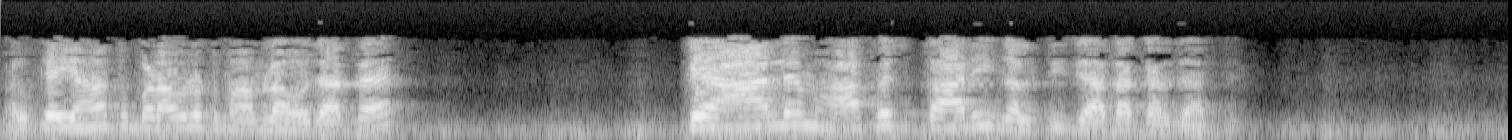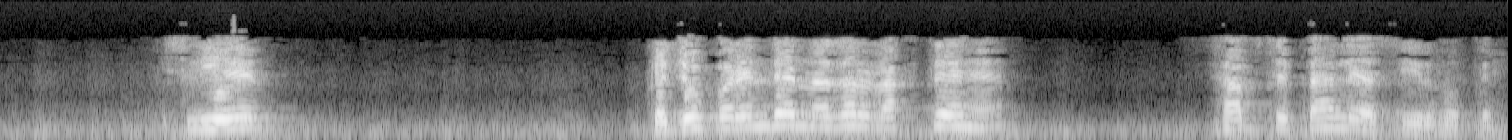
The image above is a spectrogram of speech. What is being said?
بلکہ یہاں تو بڑا الٹ معاملہ ہو جاتا ہے کہ عالم، حافظ کاری غلطی زیادہ کر جاتے ہیں۔ اس لیے کہ جو پرندے نظر رکھتے ہیں، سب سے پہلے اسیر ہوتے ہیں۔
